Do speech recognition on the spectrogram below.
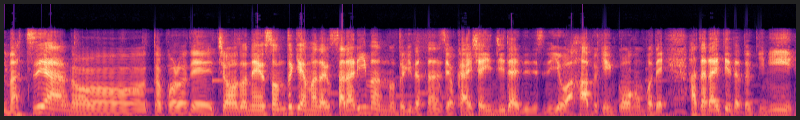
松屋のところで、ちょうどね、その時はまだサラリーマンの時だったんですよ。会社員時代でですね、要はハーブ健康本舗で働いてた時に、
